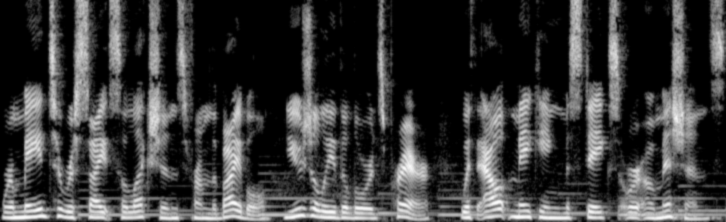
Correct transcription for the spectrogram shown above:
were made to recite selections from the Bible, usually the Lord's Prayer, without making mistakes or omissions.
